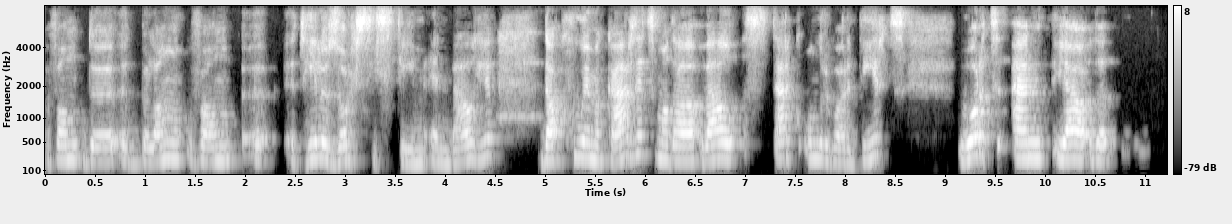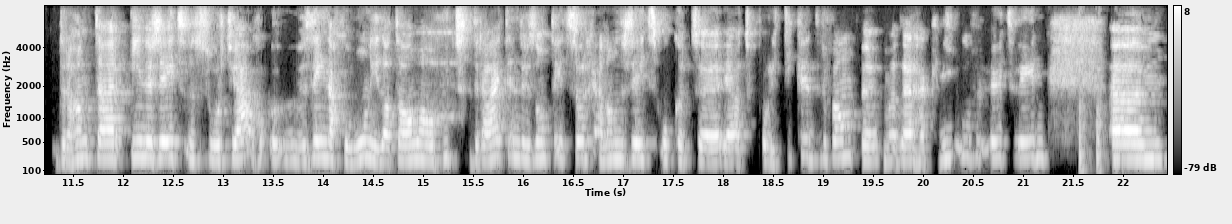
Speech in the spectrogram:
van de, het belang van uh, het hele zorgsysteem in België. Dat goed in elkaar zit, maar dat wel sterk onderwaardeerd wordt. En ja, dat, er hangt daar enerzijds een soort, ja, we zijn dat gewoon niet, dat het allemaal goed draait in de gezondheidszorg. En anderzijds ook het, uh, ja, het politieke ervan, uh, maar daar ga ik niet over uitweiden. um,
